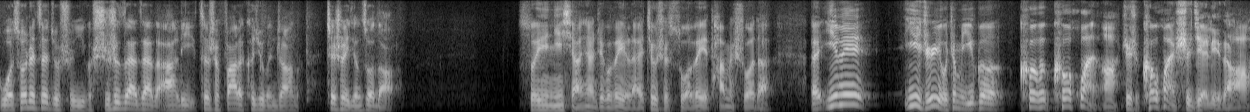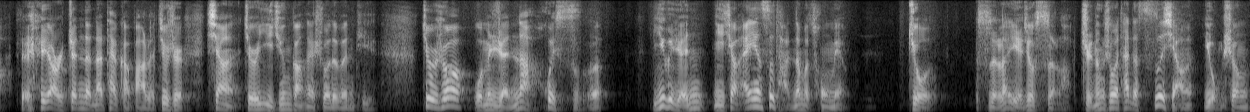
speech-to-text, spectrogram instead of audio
我说的这就是一个实实在在的案例，这是发了科学文章的，这事已经做到了。所以你想想这个未来，就是所谓他们说的，呃，因为一直有这么一个科科幻啊，这是科幻世界里的啊，要是真的那太可怕了。就是像就是义军刚才说的问题，就是说我们人呐会死，一个人你像爱因斯坦那么聪明，就死了也就死了，只能说他的思想永生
